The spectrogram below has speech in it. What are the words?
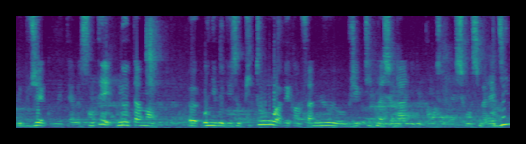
le budget qu'on mettait à la santé, notamment euh, au niveau des hôpitaux, avec un fameux objectif national des dépenses de l'assurance maladie.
